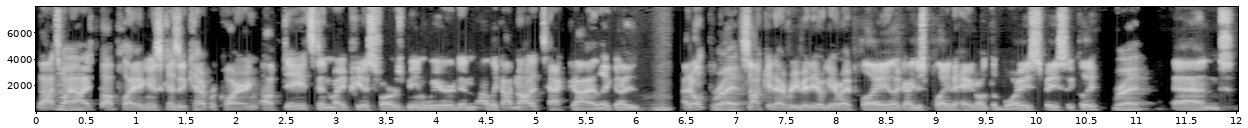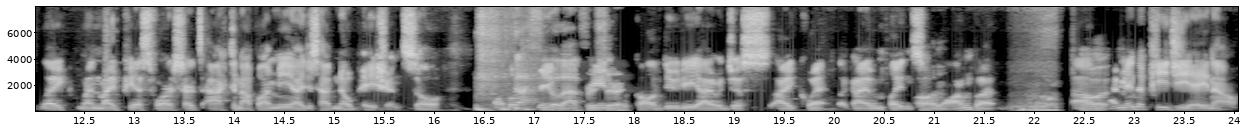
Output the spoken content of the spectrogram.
That's why mm. I stopped playing is because it kept requiring updates and my PS4 was being weird. And I, like, I'm not a tech guy. Like, I, I don't right. suck at every video game I play. Like, I just play to hang out with the boys, basically. Right. And like when my PS4 starts acting up on me, I just have no patience. So I feel that for sure. Call of Duty, I would just I quit. Like I haven't played in so oh. long, but um, oh. I'm into PGA now.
